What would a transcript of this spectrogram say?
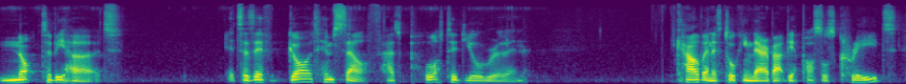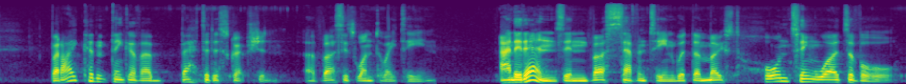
not to be heard. It's as if God Himself has plotted your ruin. Calvin is talking there about the Apostles' Creed, but I couldn't think of a better description of verses 1 to 18. And it ends in verse 17 with the most haunting words of all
